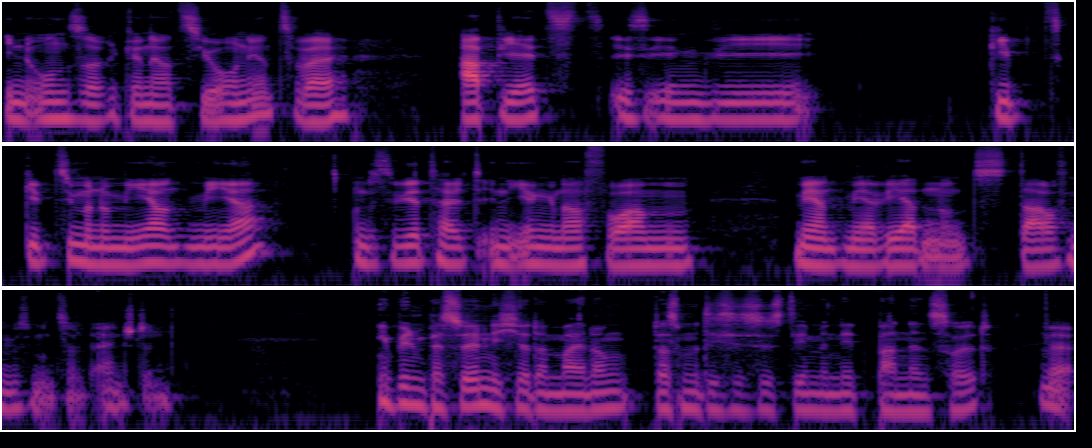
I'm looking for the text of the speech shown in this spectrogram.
in unserer Generation jetzt, weil ab jetzt ist irgendwie, gibt es immer nur mehr und mehr und es wird halt in irgendeiner Form mehr und mehr werden und darauf müssen wir uns halt einstellen. Ich bin persönlich ja der Meinung, dass man diese Systeme nicht bannen sollte, Ja.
